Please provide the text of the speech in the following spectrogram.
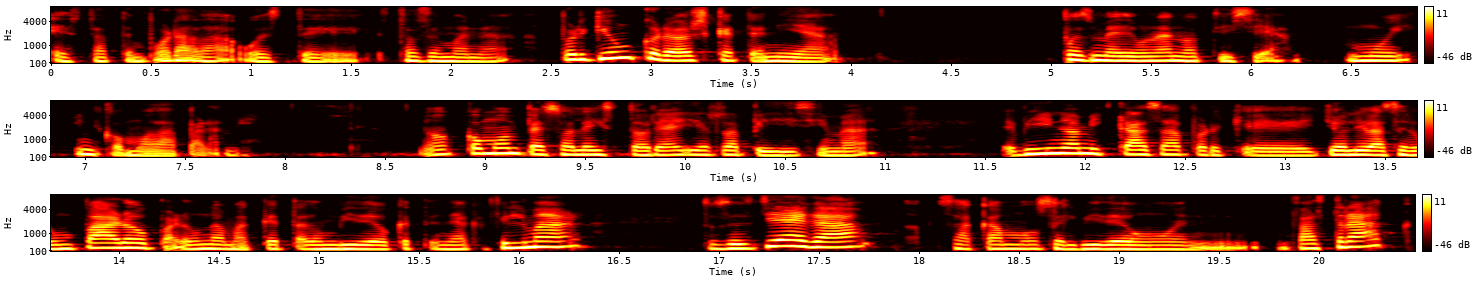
esta temporada o este, esta semana? Porque un crush que tenía, pues me dio una noticia muy incómoda para mí. ¿no? ¿Cómo empezó la historia? Y es rapidísima vino a mi casa porque yo le iba a hacer un paro para una maqueta de un video que tenía que filmar. Entonces llega, sacamos el video en Fast Track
